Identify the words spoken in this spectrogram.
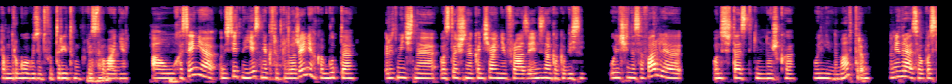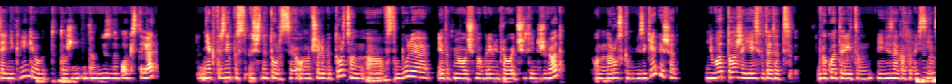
там другой будет вот ритм повествования. Mm-hmm. А у Хасеня действительно есть некоторые предложениях, как будто ритмичное восточное окончание фразы. Я не знаю, как объяснить. У Ильчина Сафарля он считается таким немножко ванильным автором. Но мне нравятся его последние книги, вот тоже там внизу на полке стоят. Некоторые из них посвящены Турции. Он вообще любит Турцию, он uh-huh. в Стамбуле, я так понимаю, очень много времени проводит, чуть ли не живет. Он на русском языке пишет. У него тоже есть вот этот какой-то ритм, я не знаю, как объяснить,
